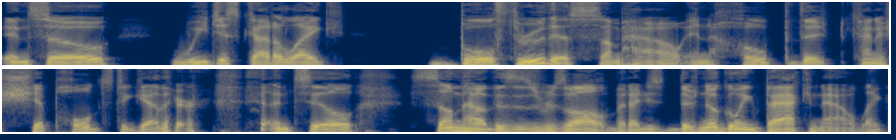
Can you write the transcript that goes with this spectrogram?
And so we just got to like bull through this somehow and hope the kind of ship holds together until somehow this is resolved. But I just there's no going back now. Like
